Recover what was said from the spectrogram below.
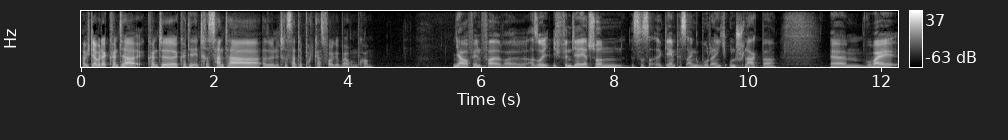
Aber ich glaube, da könnte, könnte, könnte ein interessanter, also eine interessante Podcast-Folge bei rumkommen. Ja, auf jeden Fall, weil, also ich, finde ja jetzt schon, ist das Game Pass-Angebot eigentlich unschlagbar. Ähm, wobei,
